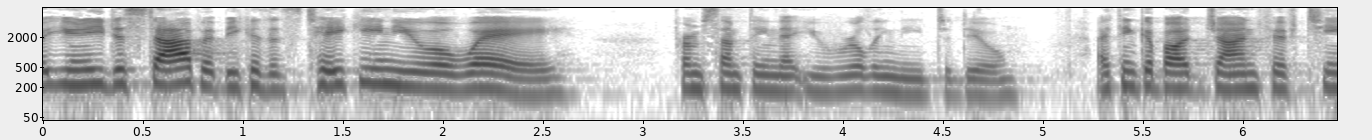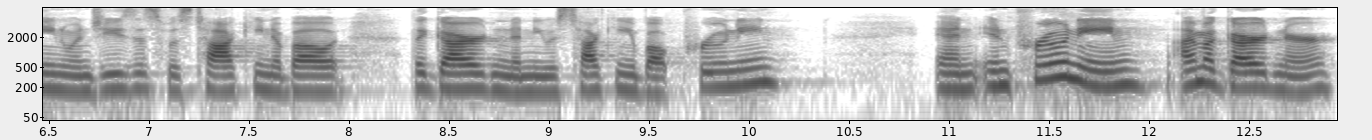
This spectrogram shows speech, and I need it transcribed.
but you need to stop it because it's taking you away from something that you really need to do. I think about John 15 when Jesus was talking about the garden and he was talking about pruning. And in pruning, I'm a gardener.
